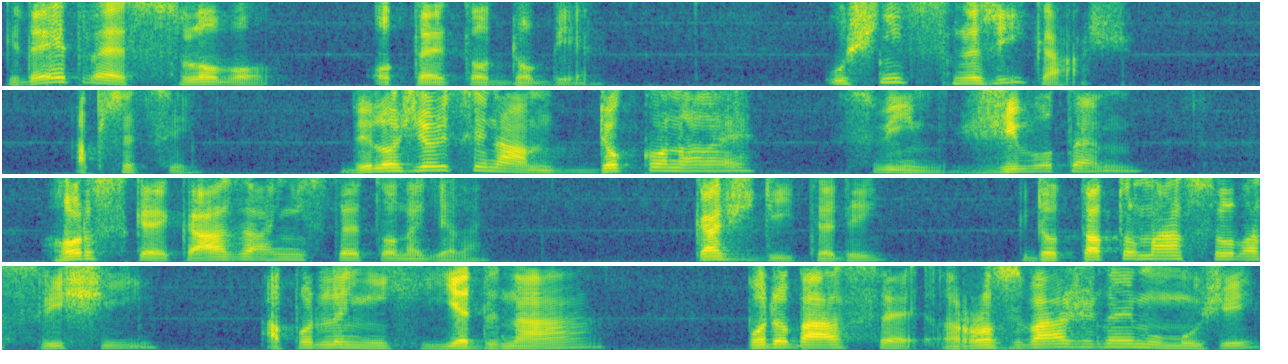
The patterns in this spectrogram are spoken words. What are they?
Kde je tvé slovo o této době? Už nic neříkáš. A přeci, vyložil si nám dokonale svým životem horské kázání z této neděle. Každý tedy, kdo tato má slova slyší a podle nich jedná, podobá se rozvážnému muži,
